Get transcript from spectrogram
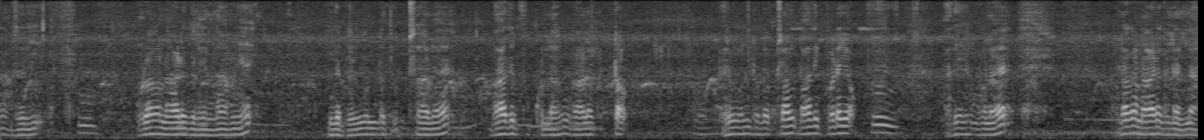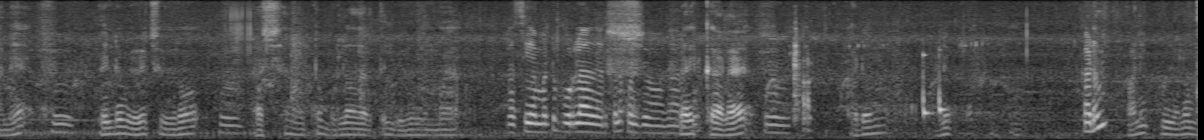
தான் சரி. உலக நாடுகள் எல்லாமே இந்த பெருங்கொண்ட தொற்றால் பாதிப்புக்குள்ளாகும் காலகட்டம். பெருங்கொண்ட தொற்றால் பாதிப்படையும். அதே போல் உலக நாடுகள் எல்லாமே மீண்டும் எழுச்சி வரும் ரஷ்யா மட்டும் பொருளாதாரத்தில் மிகவும் ரஷ்யா மட்டும் பொருளாதாரத்தில் கொஞ்சம் ம். கடும் கடும்? பனிப்புயலும்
